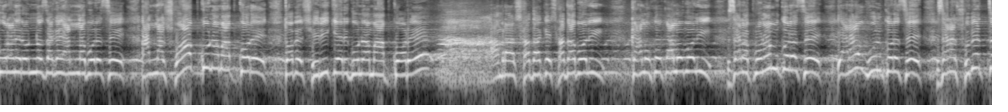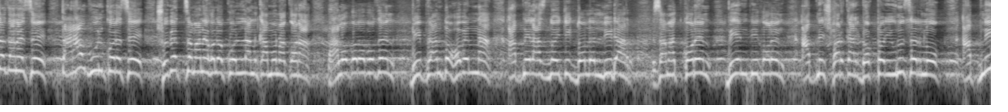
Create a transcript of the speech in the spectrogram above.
কোরআনের অন্য জায়গায় আল্লাহ বলেছে, আল্লাহ সব গুণা মাফ করে, তবে শিরিকের গুণা মাফ করে? আমরা সাদাকে সাদা বলি কালোকে কালো বলি, যারা প্রণাম করেছে, এরাও ভুল করেছে, যারা শুভেচ্ছা জানাইছে, তারাও ভুল করেছে। শুভেচ্ছা মানে হলো কল্যাণ কামনা করা। ভালো করে বোঝেন, বিভ্রান্ত হবেন না। আপনি রাজনৈতিক দলের লিডার, জামাত করেন, বিএনপি করেন, আপনি সরকার ডক্টর ইউনুসের লোক, আপনি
